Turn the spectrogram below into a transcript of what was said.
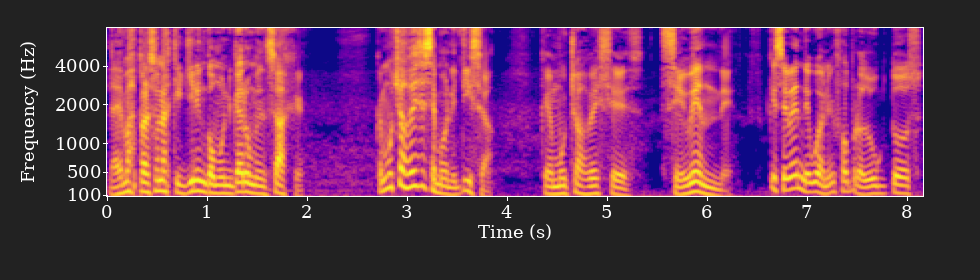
Las demás personas que quieren comunicar un mensaje, que muchas veces se monetiza, que muchas veces se vende. que se vende? Bueno, infoproductos,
